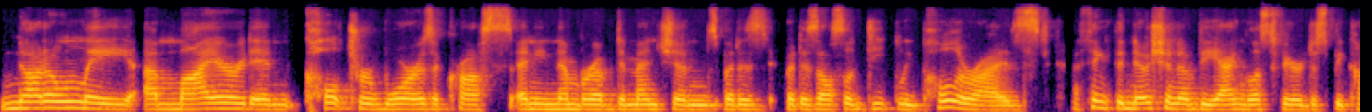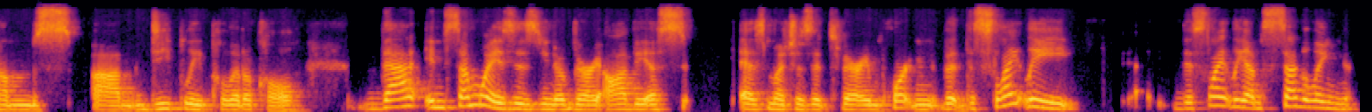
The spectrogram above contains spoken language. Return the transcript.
not only uh, mired in culture wars across any number of dimensions, but is but is also deeply polarized. I think the notion of the Anglosphere just becomes um, deeply political. That, in some ways, is you know very obvious as much as it's very important. But the slightly the slightly unsettling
